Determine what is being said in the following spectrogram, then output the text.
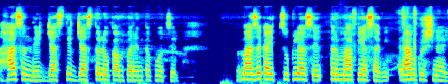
हा संदेश जास्तीत जास्त लोकांपर्यंत पोहोचेल. माझं काही चुकलं असेल तर माफी असावी. रामकृष्ण हरी.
